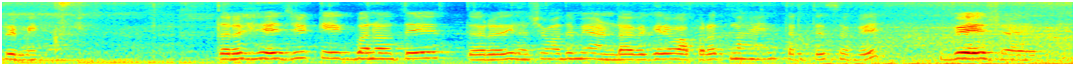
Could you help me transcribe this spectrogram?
प्रिमिक्स तर हे जे केक बनवते तर ह्याच्यामध्ये मी अंडा वगैरे वापरत नाही तर ते सगळे वेज आहेत.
